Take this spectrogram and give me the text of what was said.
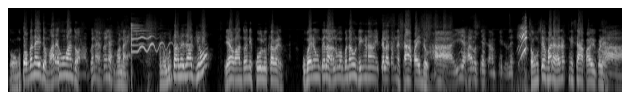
તો હું તો બનાવી દઉં મારે શું વાંધો? બનાય બનાય. બનાય. અને ઉતાવે રાખજો એ વાંધો નહીં ફૂલ ઉતાવળ. ઊભા હું પેલા હલવો બનાવું રીંગણા પેલા તમને સાપ આવી દઉં. હા એ સારું તે કામ કર્યું લે. તો હું છે મારે હરકની સાપ આવી પડે. હા.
